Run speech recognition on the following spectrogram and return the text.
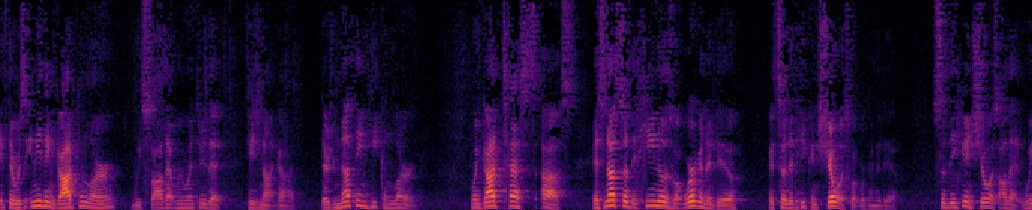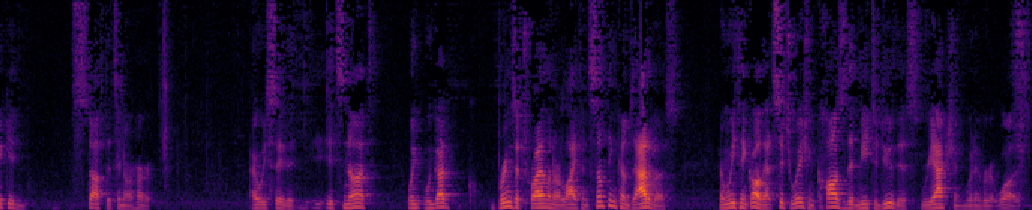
if there was anything God can learn. We saw that when we went through that. He's not God. There's nothing he can learn. When God tests us, it's not so that he knows what we're going to do. It's so that he can show us what we're going to do. So that he can show us all that wicked stuff that's in our heart. I always say that it's not, when, when God brings a trial in our life and something comes out of us and we think, oh, that situation caused me to do this reaction, whatever it was.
